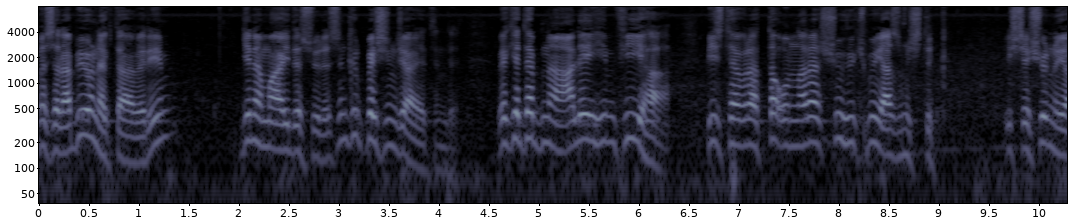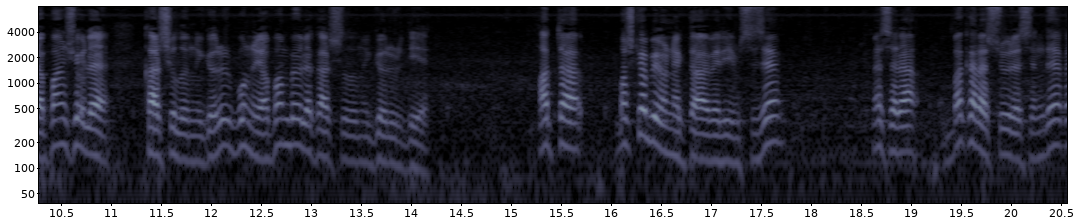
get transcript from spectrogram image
Mesela bir örnek daha vereyim. Yine Maide suresinin 45. ayetinde. Ve ketebna aleyhim fiha. Biz Tevrat'ta onlara şu hükmü yazmıştık. İşte şunu yapan şöyle karşılığını görür, bunu yapan böyle karşılığını görür diye. Hatta başka bir örnek daha vereyim size. Mesela Bakara suresinde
